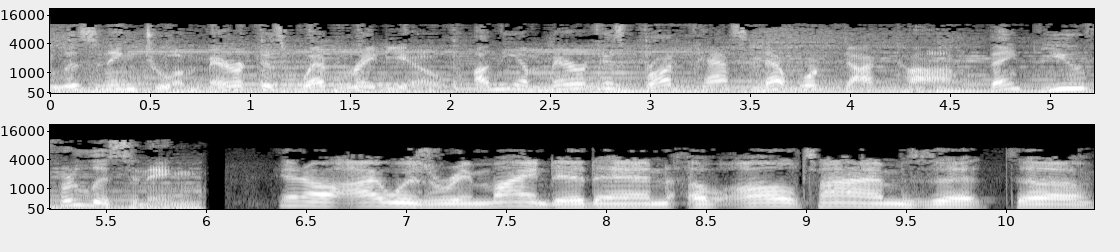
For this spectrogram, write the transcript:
listening to America's Web Radio on the AmericasBroadcastNetwork.com. Thank you for listening. You know, I was reminded, and of all times that uh,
